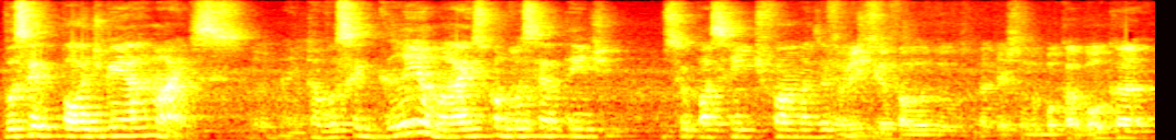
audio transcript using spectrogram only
você pode ganhar mais. Uhum. Então você ganha mais quando você atende o seu paciente de forma mais efetiva. que você falou do, da questão do boca a boca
